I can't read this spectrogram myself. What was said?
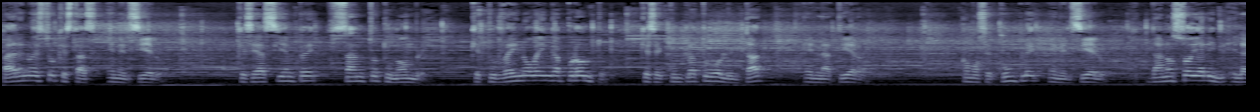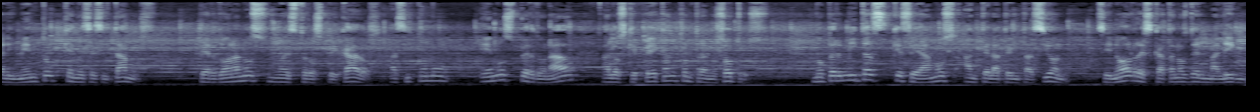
Padre nuestro que estás en el cielo, que sea siempre santo tu nombre, que tu reino venga pronto, que se cumpla tu voluntad en la tierra como se cumple en el cielo. Danos hoy el alimento que necesitamos. Perdónanos nuestros pecados, así como hemos perdonado a los que pecan contra nosotros. No permitas que seamos ante la tentación, sino rescátanos del maligno.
